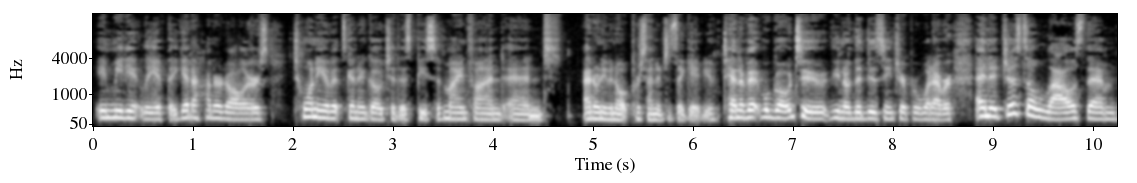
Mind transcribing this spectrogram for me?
immediately if they get a hundred dollars 20 of it's going to go to this peace of mind fund and i don't even know what percentages they gave you. 10 of it will go to you know the disney trip or whatever. And it just allows them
